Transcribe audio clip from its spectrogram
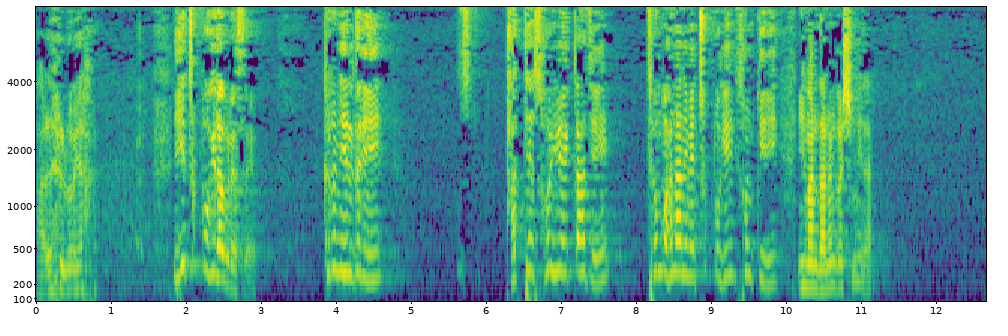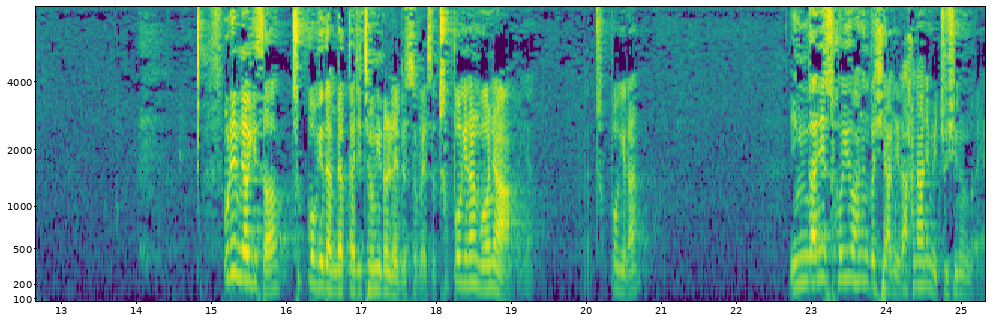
할렐루야 이게 축복이라고 그랬어요. 그런 일들이 밭의 소유에까지 전부 하나님의 축복이 손길이 임한다는 것입니다. 우리는 여기서 축복에 대한 몇 가지 정의를 내릴 수가 있어. 축복이란 뭐냐? 축복이란 인간이 소유하는 것이 아니라 하나님이 주시는 거예요.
